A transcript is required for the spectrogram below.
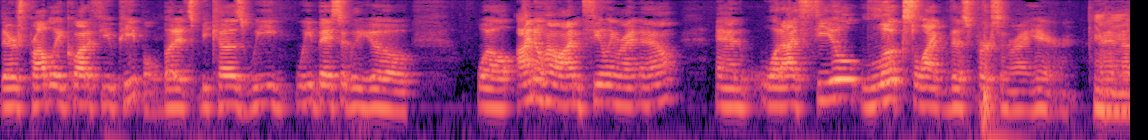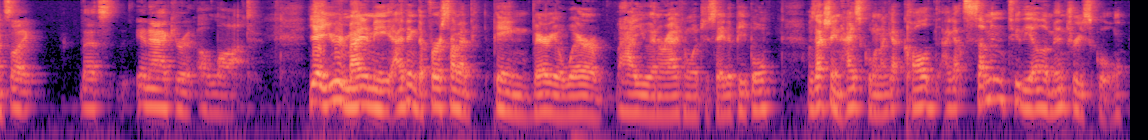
there's probably quite a few people but it's because we we basically go well i know how i'm feeling right now and what i feel looks like this person right here and mm-hmm. that's like that's inaccurate a lot Yeah, you reminded me. I think the first time I became very aware of how you interact and what you say to people I was actually in high school and I got called. I got summoned to the elementary school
